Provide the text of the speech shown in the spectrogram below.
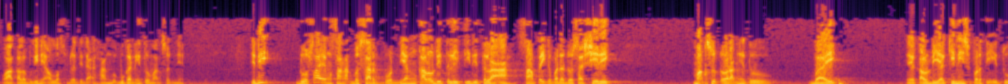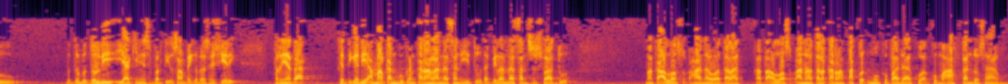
Wah kalau begini Allah sudah tidak sanggup, bukan itu maksudnya. Jadi dosa yang sangat besar pun yang kalau diteliti ditelaah sampai kepada dosa syirik, maksud orang itu baik, ya kalau diyakini seperti itu betul-betul diyakini seperti itu sampai ke dosa syirik, ternyata ketika diamalkan bukan karena landasan itu tapi landasan sesuatu maka Allah Subhanahu wa taala kata Allah Subhanahu wa taala karena takutmu kepada aku aku maafkan dosamu.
